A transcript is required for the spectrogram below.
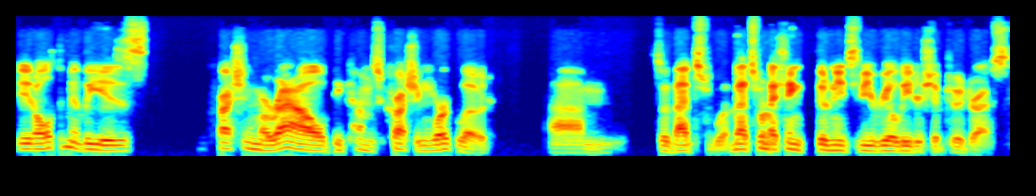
it ultimately is crushing morale becomes crushing workload um, so that's what that's what i think there needs to be real leadership to address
